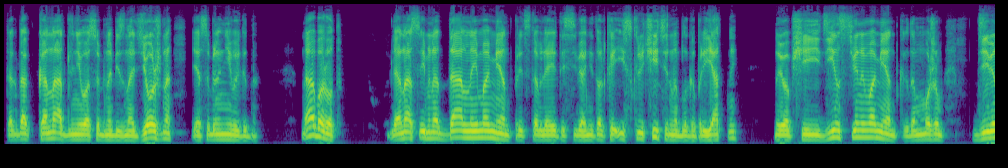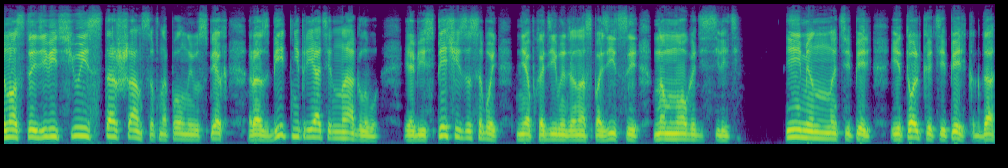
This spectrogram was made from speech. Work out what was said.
тогда как она для него особенно безнадежна и особенно невыгодна. Наоборот, для нас именно данный момент представляет из себя не только исключительно благоприятный, но и вообще единственный момент, когда мы можем 99 из 100 шансов на полный успех разбить неприятеля на голову и обеспечить за собой необходимые для нас позиции на много десятилетий. Именно теперь и только теперь, когда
